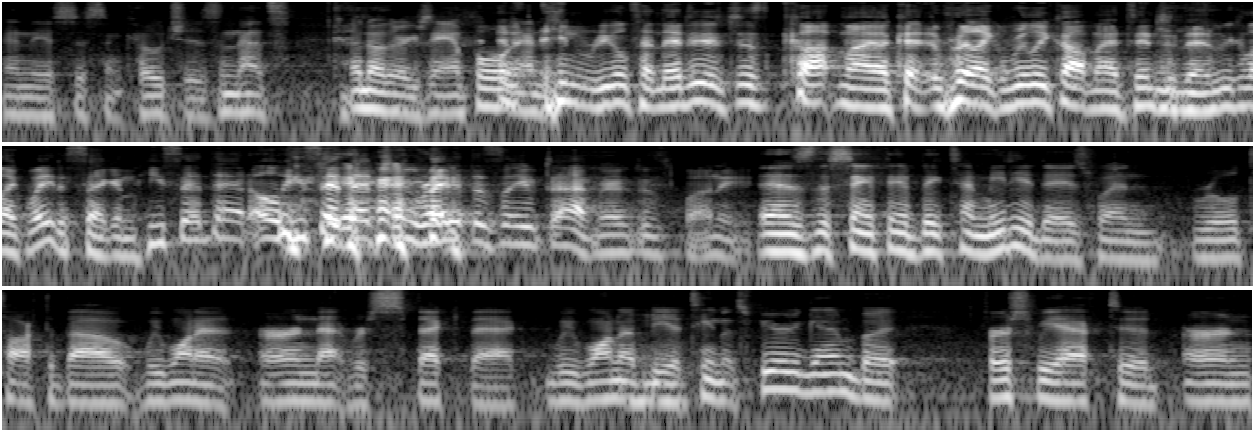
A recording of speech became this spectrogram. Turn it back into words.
and the assistant coaches, and that's another example. And, And, in real time, that just caught my uh, like really caught my attention. That mm-hmm. we were like, wait a second, he said that. Oh, he said that too, right at the same time. It was just funny. and it's the same thing at Big Ten Media Days when Rhule talked about we want to earn that respect back. We want to be mm-hmm. a team that's feared again, but first we have to earn,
